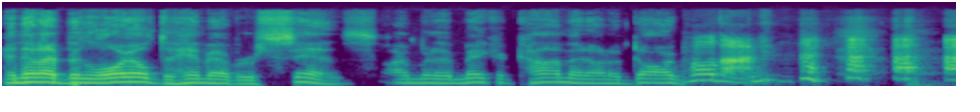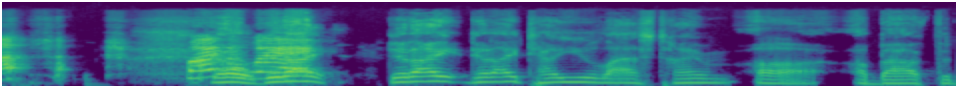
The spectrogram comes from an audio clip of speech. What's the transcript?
and then I've been loyal to him ever since. I'm going to make a comment on a dog. Hold on. By the way, I did I did I tell you last time uh about the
